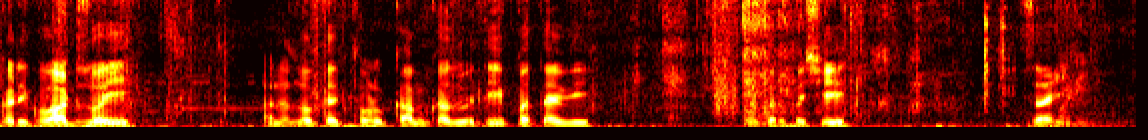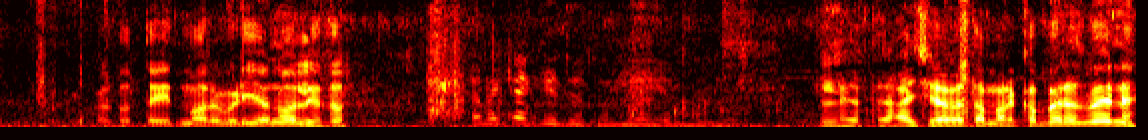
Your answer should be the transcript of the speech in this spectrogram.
ઘડીક વાટ જોઈ અને જો કંઈક થોડું કામકાજ હોય તે પતાવી. નકર પછી જાય. તો તે મારો વીડિયો ન લીધો. તમે ક્યાં કીધું તો લે એમ લે તો આ છે હવે તમારે ખબર જ હોય ને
